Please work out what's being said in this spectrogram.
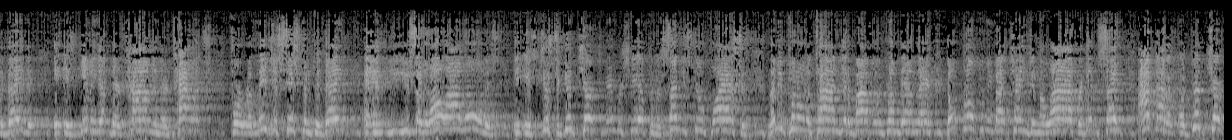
today that is giving up their time and their talents for a religious system today and you, say, well, all I want is, is just a good church membership and a Sunday school class, and let me put on a tie and get a Bible and come down there. Don't talk to me about changing my life or getting saved. I've got a, a good church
